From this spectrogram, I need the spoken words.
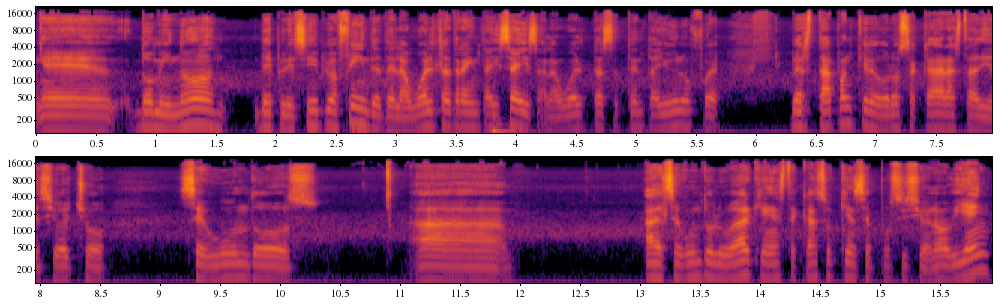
eh, dominó de principio a fin, desde la vuelta 36 a la vuelta 71, fue Verstappen, que logró sacar hasta 18 segundos al segundo lugar, que en este caso quien se posicionó bien,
